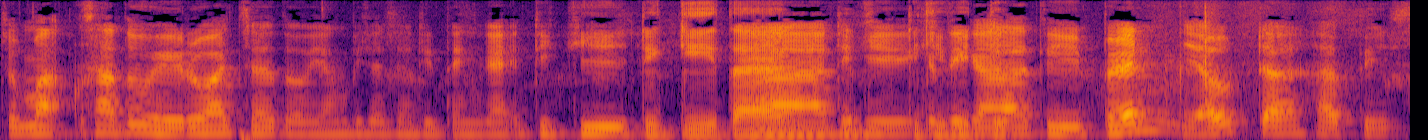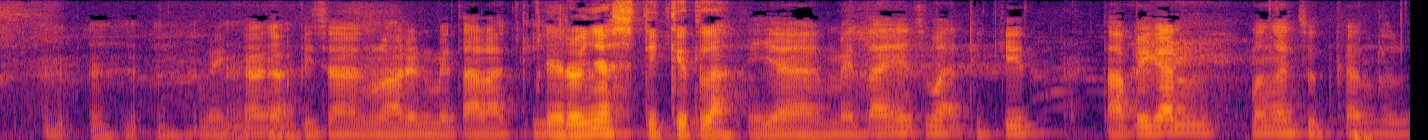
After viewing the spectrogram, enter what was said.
cuma satu hero aja tuh yang bisa jadi tank kayak Digi Digi Nah, tank, Digi, Digi ketika di ban ya udah habis mereka nggak bisa ngeluarin meta lagi Hero-nya sedikit lah. Iya, metanya cuma dikit, tapi kan mengejutkan tuh.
